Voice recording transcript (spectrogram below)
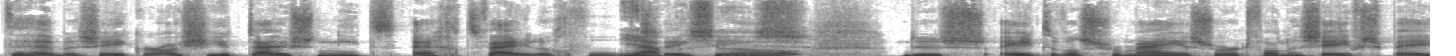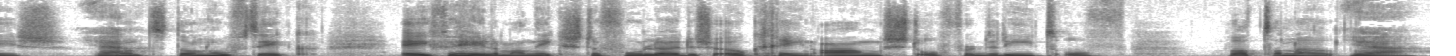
te hebben. Zeker als je je thuis niet echt veilig voelt. Ja, weet je precies. wel. Dus eten was voor mij een soort van een safe space. Ja. Want dan hoefde ik even helemaal niks te voelen. Dus ook geen angst of verdriet of wat dan ook. ja.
